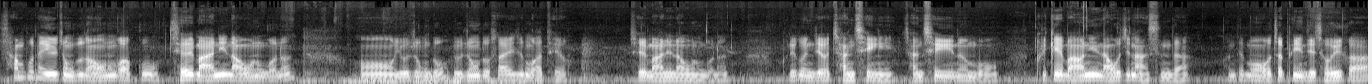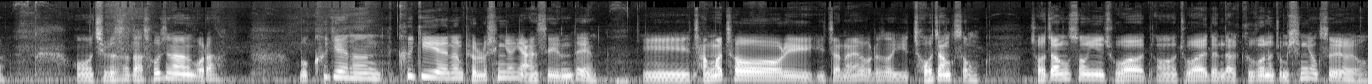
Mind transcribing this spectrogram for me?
3분의 1 정도 나오는 것 같고, 제일 많이 나오는 거는, 어, 요 정도? 요 정도 사이즈인 것 같아요. 제일 많이 나오는 거는. 그리고 이제 잔챙이. 잔챙이는 뭐, 그렇게 많이 나오지는 않습니다. 근데 뭐, 어차피 이제 저희가, 어, 집에서 다 소진하는 거라, 뭐, 크기에는, 크기에는 별로 신경이 안 쓰이는데, 이 장마철이 있잖아요. 그래서 이 저장성, 저장성이 좋아, 어, 좋아야 된다. 그거는 좀 신경 쓰여요.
